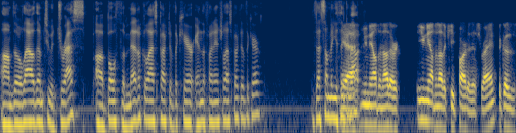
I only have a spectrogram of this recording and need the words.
um, that allow them to address uh, both the medical aspect of the care and the financial aspect of the care? Is that something you think yeah, about? You nailed another you nailed another key part of this, right? Because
